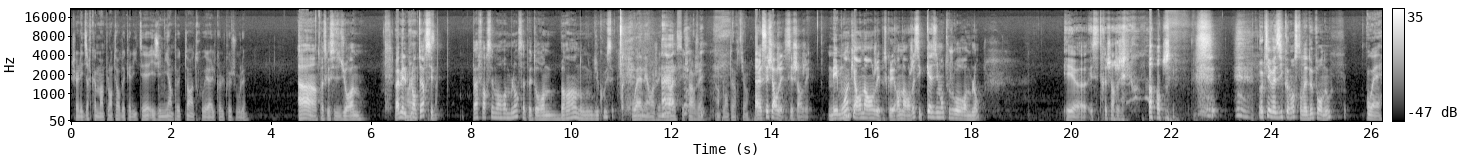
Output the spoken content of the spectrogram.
J'allais dire comme un planteur de qualité et j'ai mis un peu de temps à trouver l'alcool que je voulais. Ah, parce que c'est du rhum. Ouais, mais le Ouais, planteur, c'est pas forcément rhum blanc, ça peut être au rhum brun, donc du coup, c'est. Ouais, mais en général, c'est chargé, un planteur, tu vois. Ah, c'est chargé, c'est chargé. Mais moins qu'un rhum arrangé, parce que les rhums arrangés, c'est quasiment toujours au rhum blanc. Et, euh, et c'est très chargé, les rhums arrangés. ok, vas-y, commence, t'en as deux pour nous. Ouais,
